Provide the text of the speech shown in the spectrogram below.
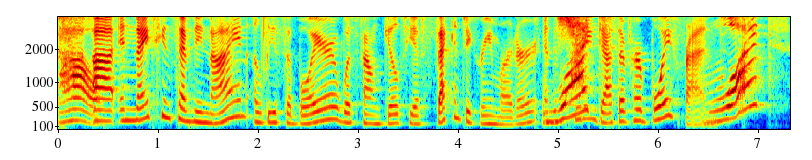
Wow. Uh, in 1979, Elisa Boyer was found guilty of second degree murder in the shooting death of her boyfriend. what?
